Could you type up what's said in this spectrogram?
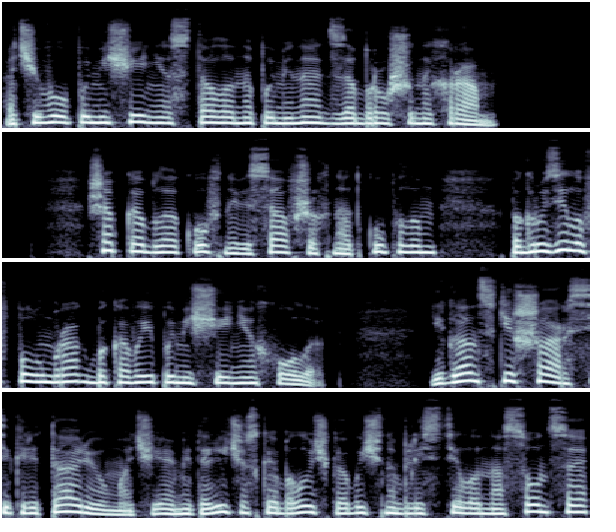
отчего помещение стало напоминать заброшенный храм. Шапка облаков, нависавших над куполом, погрузила в полумрак боковые помещения холла. Гигантский шар секретариума, чья металлическая оболочка обычно блестела на солнце,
